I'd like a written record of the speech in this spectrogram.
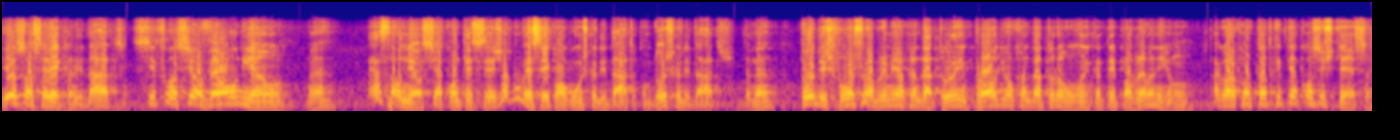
Eu só serei candidato se fosse houver uma união, né? Essa união, se acontecer, já conversei com alguns candidatos, com dois candidatos, entendeu? Todo esforço eu abri minha candidatura em prol de uma candidatura única, não tem problema nenhum. Agora, contanto que tenha consistência.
